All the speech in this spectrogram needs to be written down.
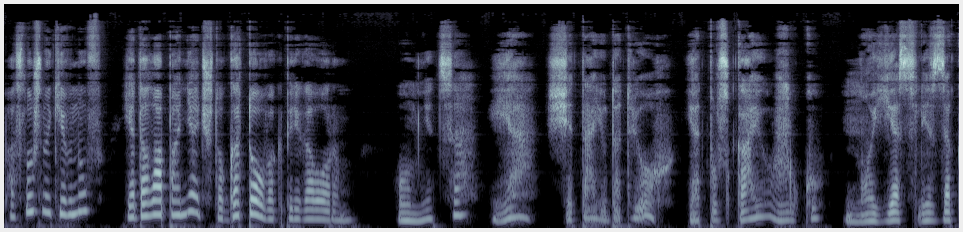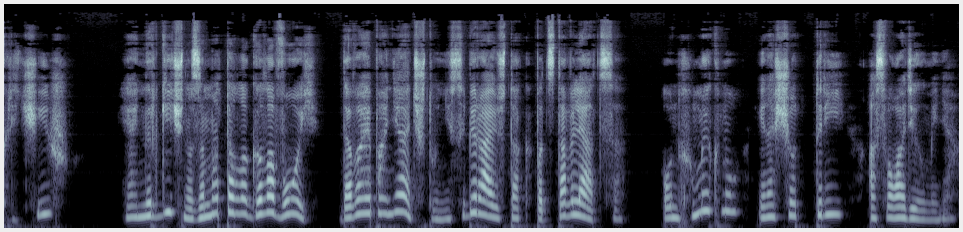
Послушно кивнув, я дала понять, что готова к переговорам. Умница, я считаю до трех и отпускаю жуку. Но если закричишь... Я энергично замотала головой, давая понять, что не собираюсь так подставляться. Он хмыкнул и на счет три освободил меня.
